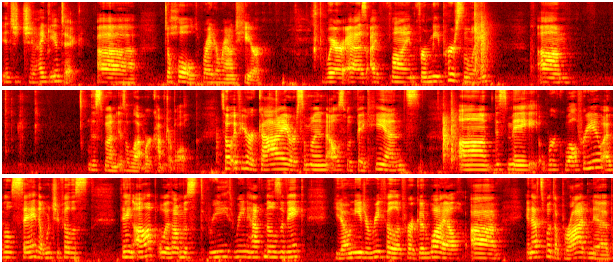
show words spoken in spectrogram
It's gigantic uh, to hold right around here. Whereas I find for me personally, um, this one is a lot more comfortable. So if you're a guy or someone else with big hands, um, this may work well for you. I will say that once you fill this thing up with almost three, three and a half mils of ink, you don't need to refill it for a good while. Um, and that's with a broad nib.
